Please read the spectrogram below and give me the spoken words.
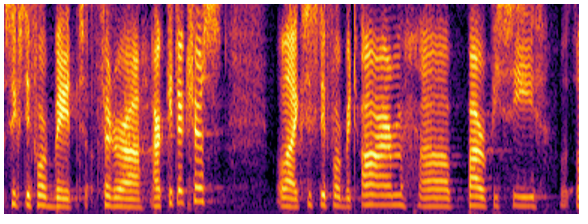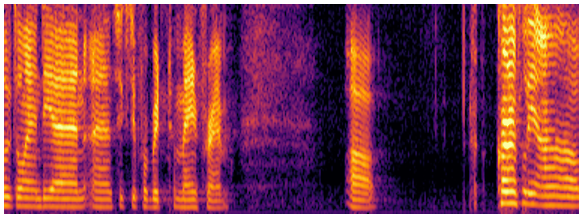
64-bit Fedora architectures like 64-bit ARM, uh, PowerPC, Little Endian, and 64-bit mainframe. Uh, currently, uh,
